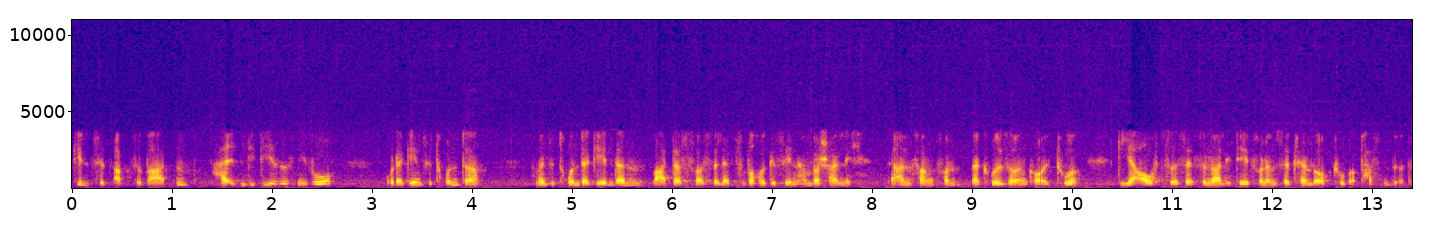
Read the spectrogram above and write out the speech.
gilt es jetzt abzuwarten. Halten die dieses Niveau oder gehen sie drunter? Wenn sie drunter gehen, dann war das, was wir letzte Woche gesehen haben, wahrscheinlich der Anfang von einer größeren Korrektur, die ja auch zur Saisonalität von dem September, Oktober passen würde.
